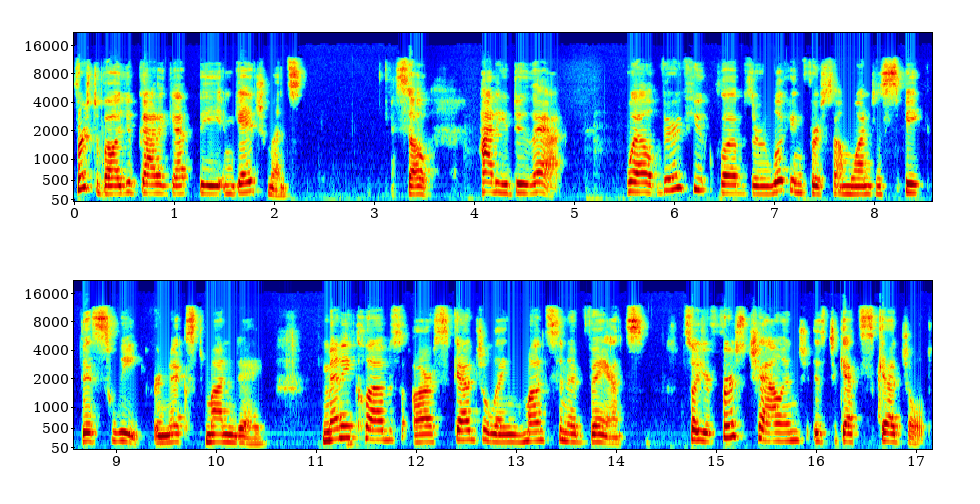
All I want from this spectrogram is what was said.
First of all, you've got to get the engagements. So, how do you do that? Well, very few clubs are looking for someone to speak this week or next Monday. Many clubs are scheduling months in advance. So, your first challenge is to get scheduled.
